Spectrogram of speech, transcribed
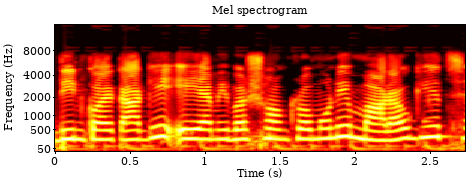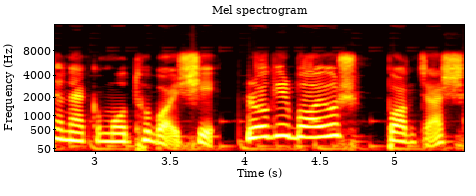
দিন কয়েক আগে এই আমিবার সংক্রমণে মারাও গিয়েছেন এক মধ্যবয়সী। রোগীর বয়স পঞ্চাশ।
